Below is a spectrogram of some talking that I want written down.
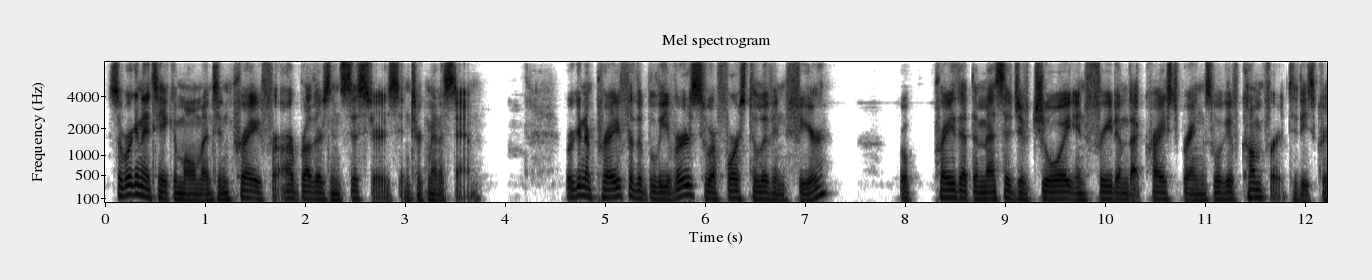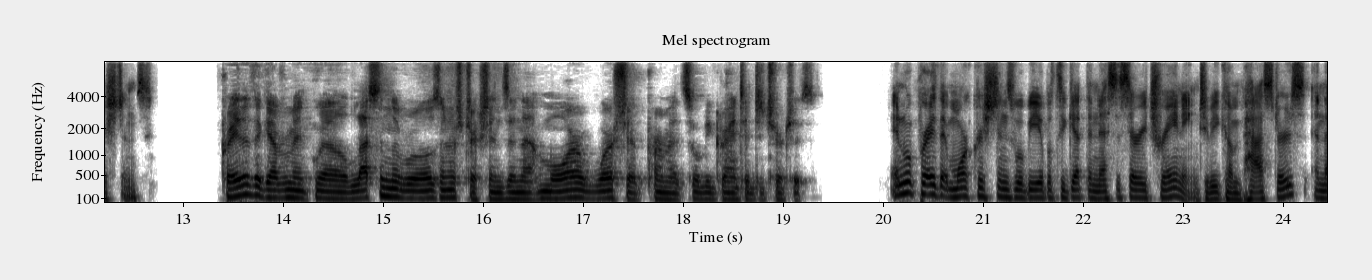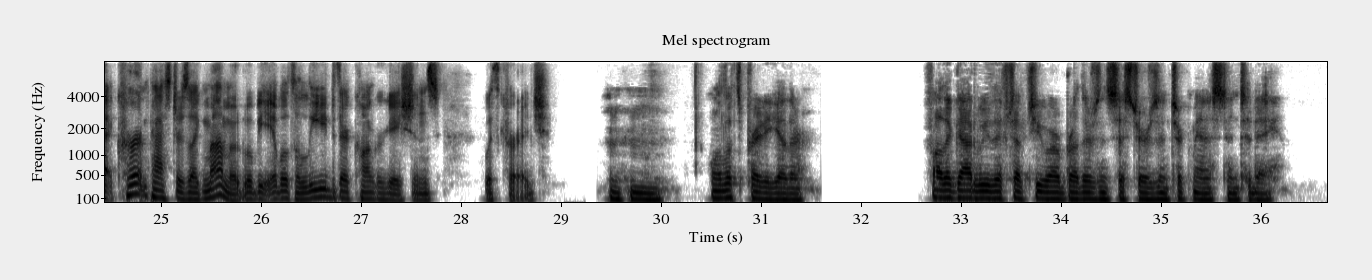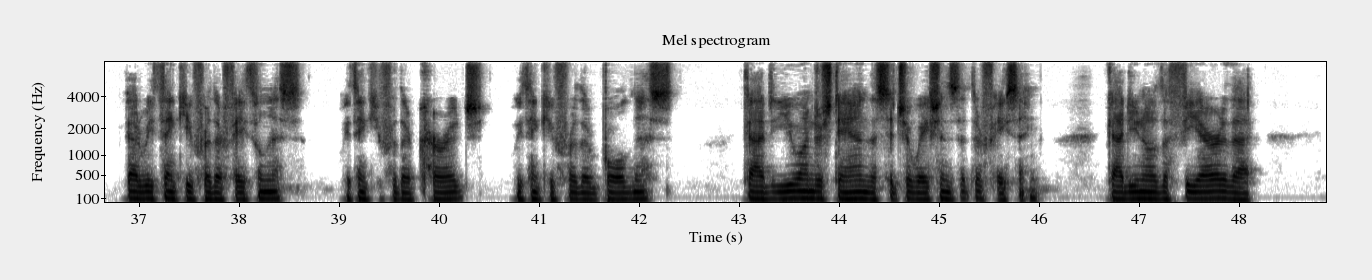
So, we're going to take a moment and pray for our brothers and sisters in Turkmenistan. We're going to pray for the believers who are forced to live in fear. We'll pray that the message of joy and freedom that Christ brings will give comfort to these Christians. Pray that the government will lessen the rules and restrictions and that more worship permits will be granted to churches. And we'll pray that more Christians will be able to get the necessary training to become pastors and that current pastors like Mahmud will be able to lead their congregations with courage. Mm-hmm. Well, let's pray together. Father God, we lift up to you our brothers and sisters in Turkmenistan today. God, we thank you for their faithfulness. We thank you for their courage. We thank you for their boldness. God, you understand the situations that they're facing. God, you know the fear that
